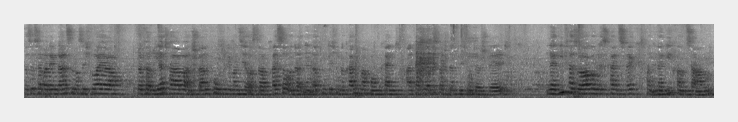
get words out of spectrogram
das ist ja bei dem Ganzen, was ich vorher referiert habe an Standpunkte, wie man sie aus der Presse und in den öffentlichen Bekanntmachungen kennt, einfach selbstverständlich unterstellt. Energieversorgung ist kein Zweck von Energiekonzernen,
